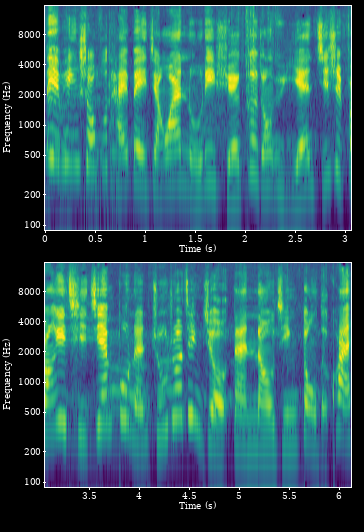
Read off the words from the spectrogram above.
力拼收复台北，蒋万安努力学各种语言，即使防疫期间不能逐桌敬酒，但脑筋动得快，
